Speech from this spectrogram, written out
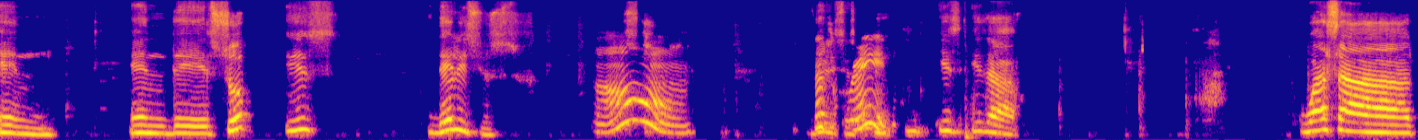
and and the soup is delicious. Oh, that's delicious. great. Is is a was a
